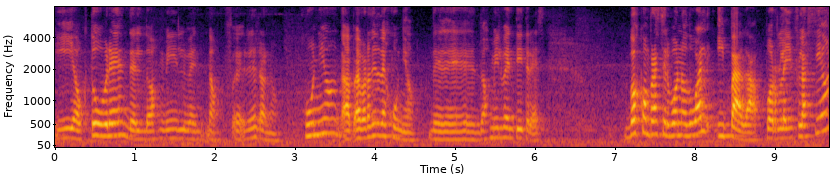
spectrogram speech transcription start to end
y octubre del 2020. No, febrero no. Junio, a partir de junio de 2023. Vos compras el bono dual y paga por la inflación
